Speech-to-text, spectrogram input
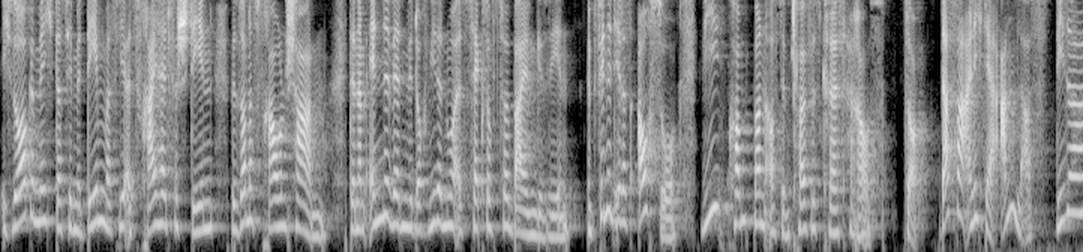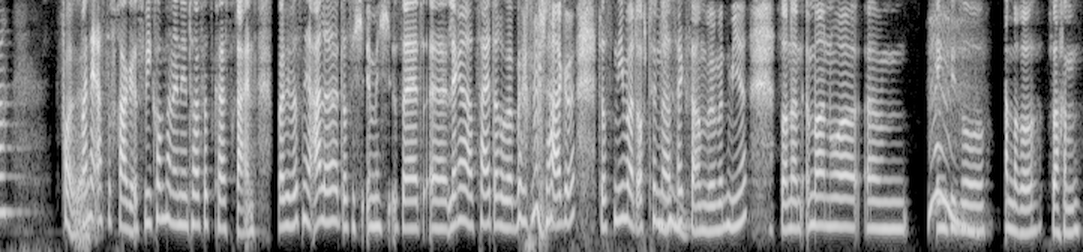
Ich sorge mich, dass wir mit dem, was wir als Freiheit verstehen, besonders Frauen schaden. Denn am Ende werden wir doch wieder nur als Sex auf zwei Beinen gesehen. Empfindet ihr das auch so? Wie kommt man aus dem Teufelskreis heraus? So, das war eigentlich der Anlass dieser Folge. Meine erste Frage ist, wie kommt man in den Teufelskreis rein? Weil wir wissen ja alle, dass ich mich seit äh, längerer Zeit darüber beklage, dass niemand auf Tinder Sex haben will mit mir, sondern immer nur ähm, irgendwie so andere Sachen.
